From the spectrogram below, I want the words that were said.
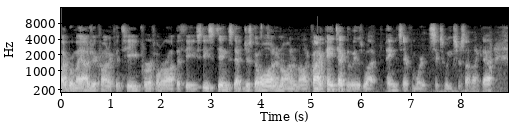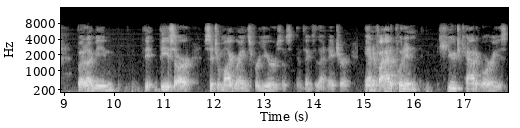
fibromyalgia, chronic fatigue, peripheral neuropathies, these things that just go on and on and on. Chronic pain technically is what pain that's there for more than six weeks or something like that. But I mean, th- these are citrus migraines for years and, and things of that nature. And if I had to put in huge categories,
